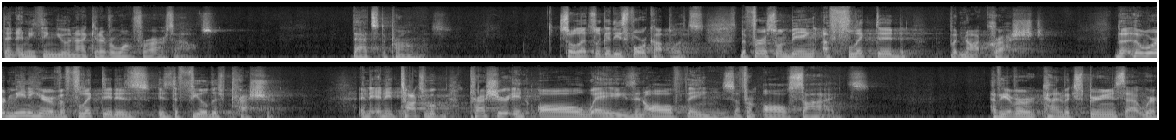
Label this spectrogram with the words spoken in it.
than anything you and I could ever want for ourselves. That's the promise. So let's look at these four couplets. The first one being afflicted but not crushed. The, the word meaning here of afflicted is, is to feel this pressure. And, and it talks about pressure in all ways, in all things, from all sides. Have you ever kind of experienced that where,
